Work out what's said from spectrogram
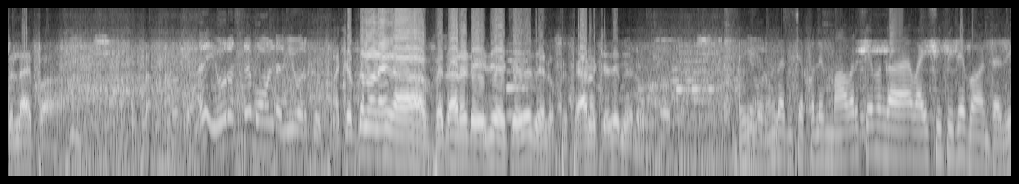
పిల్ల అట్లా అదే ఎవరు వస్తే బాగుంటుంది మీ వరకు. చెప్తున్నానే ఇక పెద్దారెడ్డి ఇది వచ్చేది మేలు. ఫ్యాన్ వచ్చేది మేలు. ఇంకా అది చెప్పలేము. మా వరకేమో ఇంకా వైసీపీదే బాగుంటుంది.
